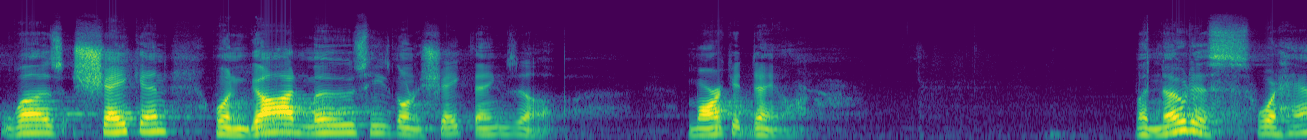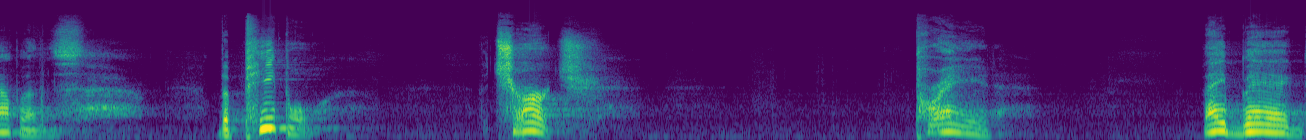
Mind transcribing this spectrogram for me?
was shaken. When God moves, He's going to shake things up. Mark it down. But notice what happens. The people, church, prayed. They begged.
